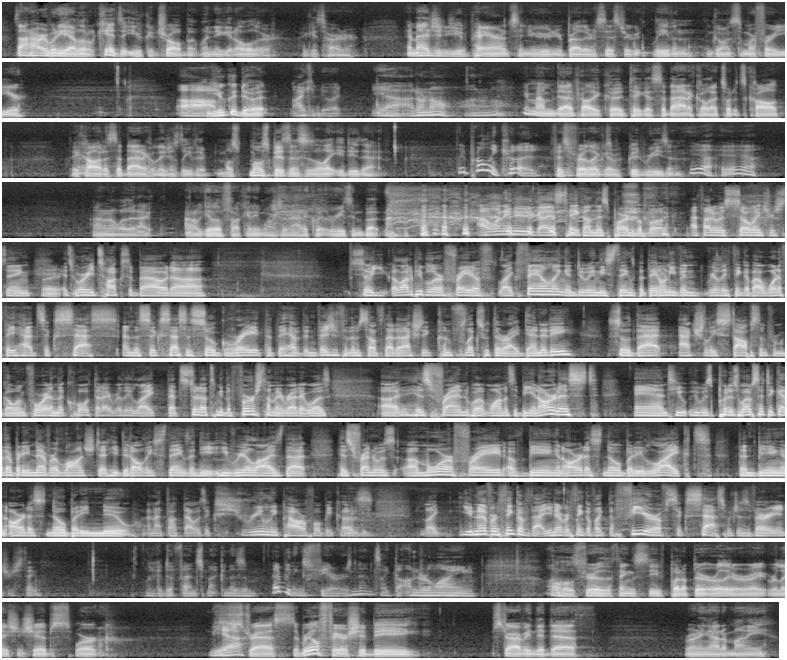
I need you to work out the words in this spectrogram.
It's not hard when you have little kids that you control, but when you get older, it gets harder. Imagine your parents and you and your brother and sister leaving and going somewhere for a year. Uh, you could do it. I can do it. Yeah. I don't know. I don't know. Your mom and dad probably could take a sabbatical. That's what it's called. They call it a sabbatical. They just leave their most most businesses will let you do that They probably could. if it's for like a good reason. Yeah. Yeah. Yeah. I don't know whether I I don't give a fuck anymore is an adequate reason, but I want to hear your guys' take on this part of the book. I thought it was so interesting. Right. It's where he talks about. Uh, so you, a lot of people are afraid of like failing and doing these things, but they don't even really think about what if they had success, and the success is so great that they have envisioned for themselves that it actually conflicts with their identity. So that actually stops them from going for it. And the quote that I really liked that stood out to me the first time I read it was, uh, his friend wanted to be an artist, and he, he was put his website together, but he never launched it. He did all these things, and he, he realized that his friend was uh, more afraid of being an artist nobody liked than being an artist nobody knew. And I thought that was extremely powerful because, like, you never think of that. You never think of like the fear of success, which is very interesting. Like a defense mechanism. Everything's fear, isn't it? It's like the underlying. well, it's fear of the things Steve put up there earlier, right? Relationships, work, Yeah. stress. The real fear should be starving to death, running out of money.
